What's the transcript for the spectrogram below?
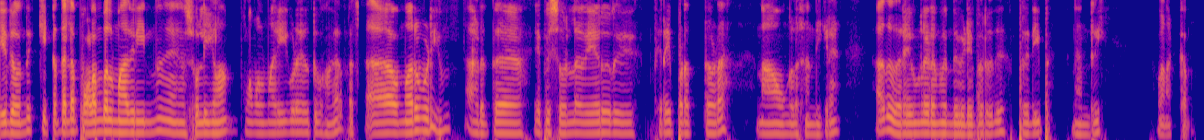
இது வந்து கிட்டத்தட்ட புலம்பல் மாதிரின்னு சொல்லிக்கலாம். புலம்பல் மாதிரி கூட எடுத்துக்குவாங்க மறுபடியும் அடுத்த எபிசோடில் வேறொரு திரைப்படத்தோட நான் உங்களை சந்திக்கிறேன். அதுவரை உங்களிடமிருந்து விடைபெறுவது பிரதீப். நன்றி. வணக்கம்.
